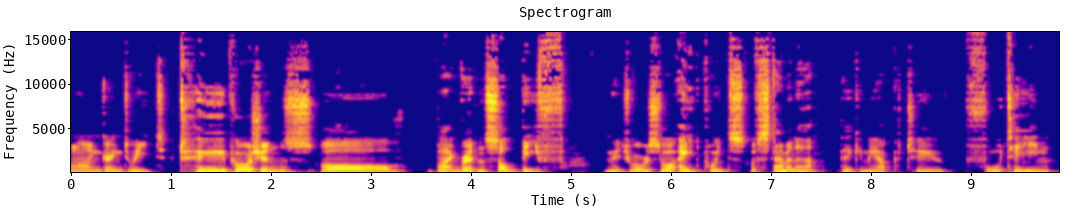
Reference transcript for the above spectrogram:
I'm going to eat two portions of black bread and salt beef, which will restore eight points of stamina, taking me up to 14.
